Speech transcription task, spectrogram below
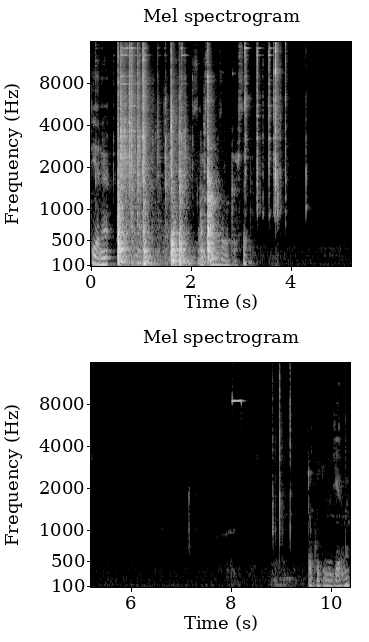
Diğerine sarsılmaza bakarsak. Dokuz yüz yirmi.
